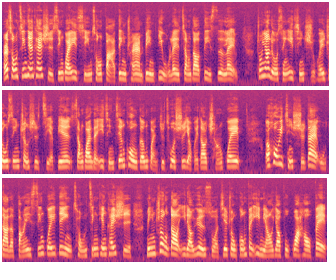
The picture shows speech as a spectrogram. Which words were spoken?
而从今天开始，新冠疫情从法定传染病第五类降到第四类，中央流行疫情指挥中心正式解编，相关的疫情监控跟管制措施也回到常规。而后疫情时代五大的防疫新规定，从今天开始，民众到医疗院所接种公费疫苗要付挂号费，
